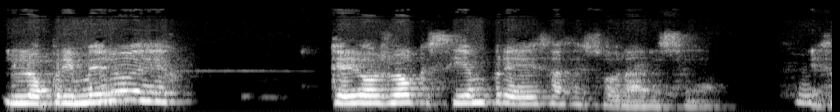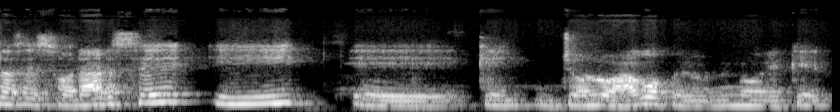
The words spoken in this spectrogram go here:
Lo primero es, creo yo, que siempre es asesorarse es asesorarse y eh, que yo lo hago, pero no es que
